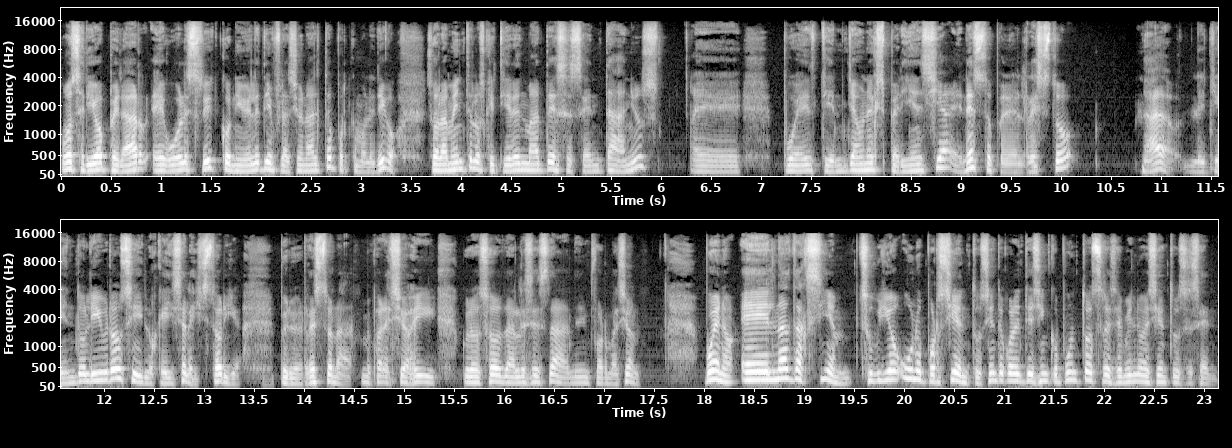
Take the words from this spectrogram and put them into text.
cómo sería operar eh, Wall Street con niveles de inflación alta, porque como les digo, solamente los que tienen más de 60 años eh, pues tienen ya una experiencia en esto, pero el resto, nada, leyendo libros y lo que dice la historia, pero el resto nada, me pareció ahí grosso darles esta información. Bueno, el Nasdaq 100 subió 1%, 145 puntos, 13.960.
